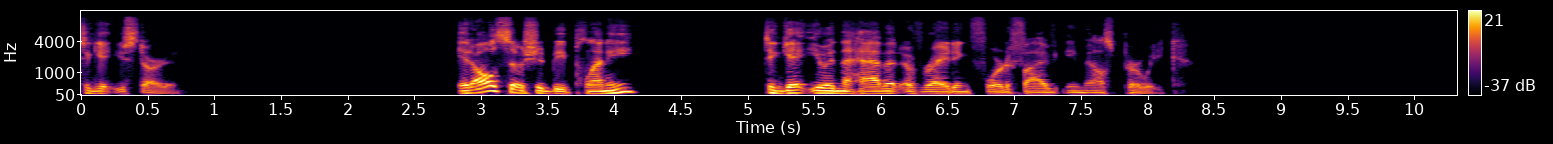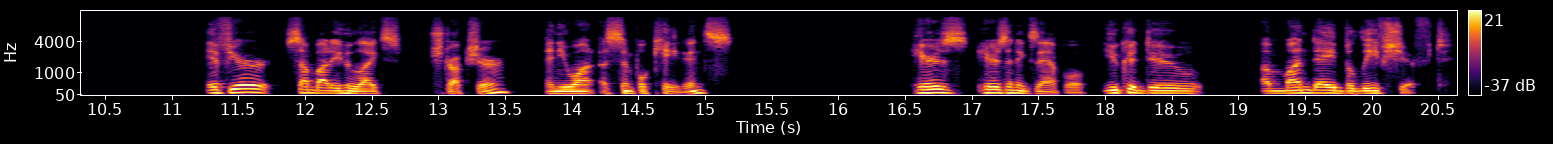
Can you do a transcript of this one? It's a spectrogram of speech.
to get you started. It also should be plenty to get you in the habit of writing four to five emails per week. If you're somebody who likes structure and you want a simple cadence, here's, here's an example. You could do a Monday belief shift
